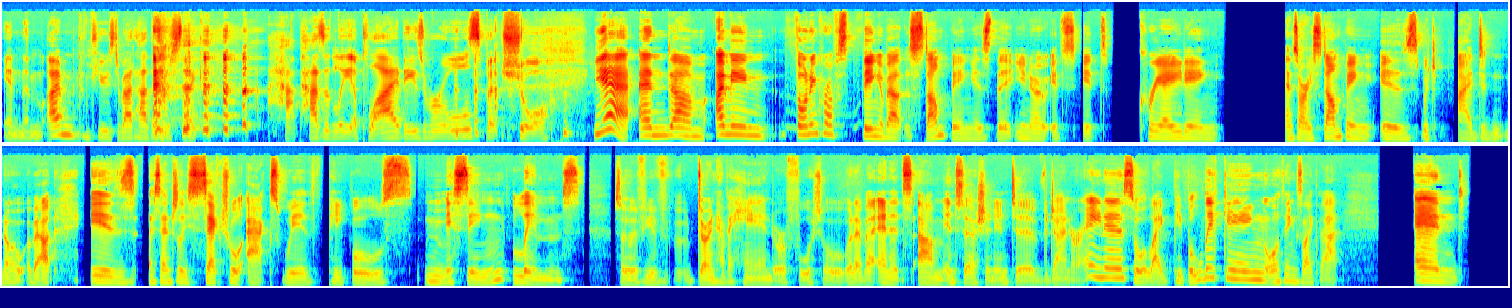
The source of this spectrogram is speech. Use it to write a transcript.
in them. I'm confused about how they just like haphazardly apply these rules, but sure. Yeah, and um, I mean, Thorneycroft's thing about the stumping is that you know it's it's creating, and sorry, stumping is which I didn't know about is essentially sexual acts with people's missing limbs. So if you don't have a hand or a foot or whatever, and it's um insertion into vagina or anus or like people licking or things like that, and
